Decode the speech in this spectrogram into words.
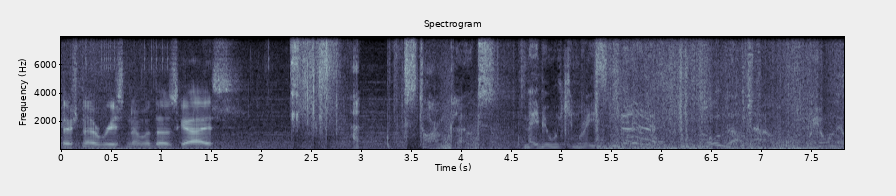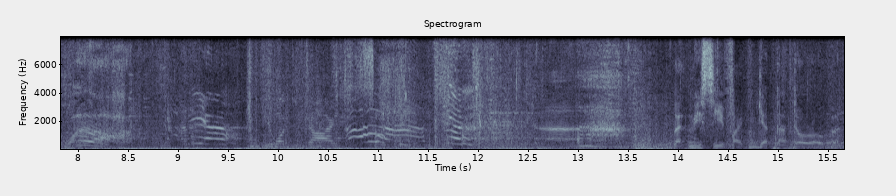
There's no reasoning with those guys. that? Stormcloaks. Maybe we can reason. Hold up now. We only want. You want to die? So be it. Let me see if I can get that door open.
